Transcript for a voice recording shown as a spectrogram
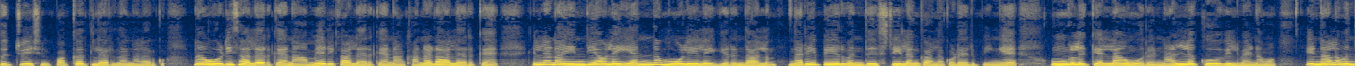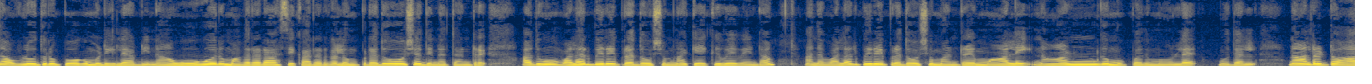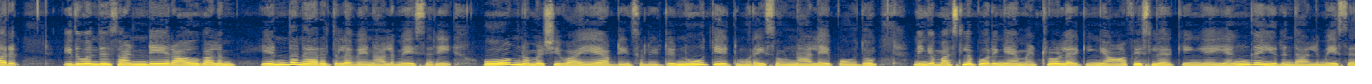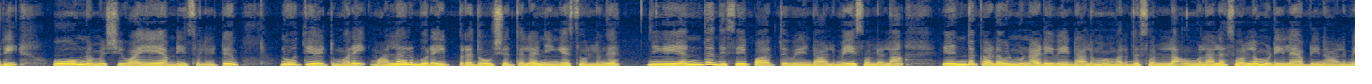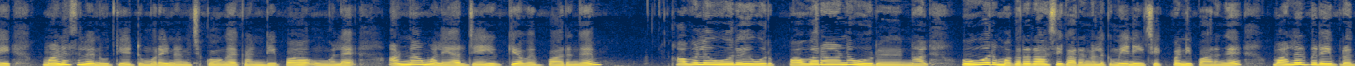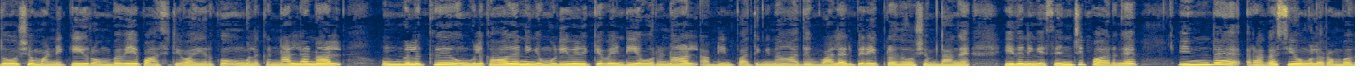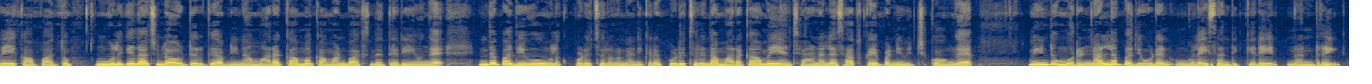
சுச்சுவேஷன் பக்கத்தில் இருந்தால் நல்லாயிருக்கும் நான் ஒடிசாவில் இருக்கேன் நான் அமெரிக்காவில் இருக்கேன் நான் கனடாவில் இருக்கேன். இல்லை நான் இந்தியாவில் எந்த மூலையில் இருந்தாலும் நிறைய பேர் வந்து ஸ்ரீலங்காவில் கூட இருப்பீங்க. உங்களுக்கு எல்லாம் ஒரு நல்ல கோவில் வேணாமா? என்னால் வந்து அவ்வளோ தூரம் போக முடியல அப்படின்னா ஒவ்வொரு மகர ராசிக்காரர்களும் பிரதோஷ தினத்தன்று அதுவும் வளர்பிறை பிரதோஷம்னா கேட்கவே வேண்டாம். அந்த வளர்பிறை பிரதோஷம் அன்று மாலை நான்கு முப்பது மூல முதல் நாலு டு ஆறு. இது வந்து சண்டே ராகு காலம் எந்த நேரத்தில் வேணாலுமே சரி ஓம் நம சிவாயே அப்படின்னு சொல்லிட்டு நூற்றி எட்டு முறை சொன்னாலே போதும். நீங்கள் பஸ்ஸில் போகிறீங்க மெட்ரோவில் இருக்கீங்க ஆஃபீஸில் இருக்கீங்க எங்கே இருந்தாலுமே சரி ஓம் நம சிவாயே அப்படின்னு சொல்லிட்டு நூற்றி எட்டு முறை வளர்புரை பிரதோஷத்தில் நீங்கள் சொல்லுங்கள் நீங்கள் எந்த திசை பார்த்து வேண்டாலுமே சொல்லலாம். எந்த கடவுள் முன்னாடி வேண்டாலும் அமர்ந்து சொல்லலாம். உங்களால் சொல்ல முடியல அப்படின்னாலுமே மனசில் நூற்றி எட்டு முறை நினச்சிக்கோங்க. கண்டிப்பாக உங்களை அண்ணாமலையார் ஜெயிக்க வைப்பாருங்க. அவ்வளோ ஒரு ஒரு பவரான ஒரு நாள். ஒவ்வொரு மகர ராசிக்காரங்களுக்குமே நீங்கள் செக் பண்ணி பாருங்கள் வளர்பிறை பிரதோஷம் அன்னைக்கு ரொம்பவே பாசிட்டிவாக இருக்கும். உங்களுக்கு நல்ல நாள். உங்களுக்கு உங்களுக்காக நீங்கள் முடிவெடுக்க வேண்டிய ஒரு நாள் அப்படின்னு பார்த்தீங்கன்னா அது வளர்பிறை பிரதோஷம் தாங்க. இதை நீங்கள் செஞ்சு பாருங்கள் இந்த ரகசியம் உங்களை ரொம்பவே காப்பாற்றும் உங்களுக்கு ஏதாச்சும் டவுட் இருக்குது அப்படின்னா மறக்காமல் கமெண்ட் பாக்ஸில் தெரியுங்க. இந்த பதிவு உங்களுக்கு பிடிச்சிருக்குன்னு நினைக்கிறேன். பிடிச்சிருந்தா மறக்காமல் என் சேனலை சப்ஸ்கிரைப் பண்ணி வச்சுக்கோங்க. மீண்டும் ஒரு நல்ல பதிவுடன் உங்களை சந்திக்கிறேன். நன்றி.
